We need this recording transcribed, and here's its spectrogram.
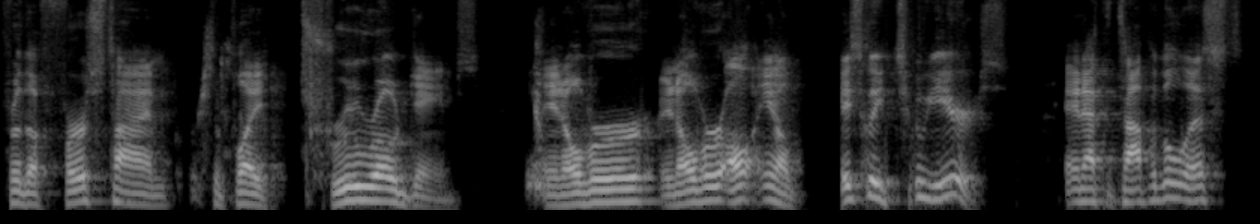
for the first time to play true road games in over in over all you know basically two years. And at the top of the list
